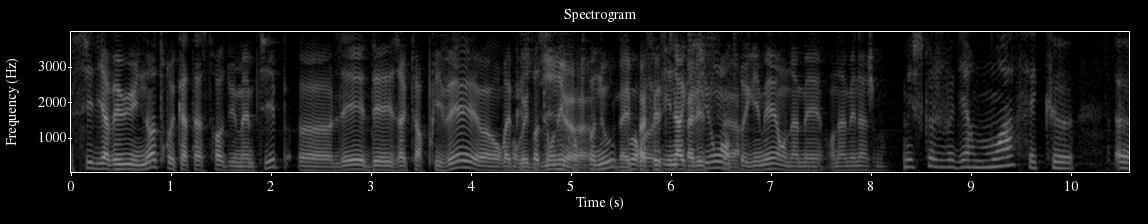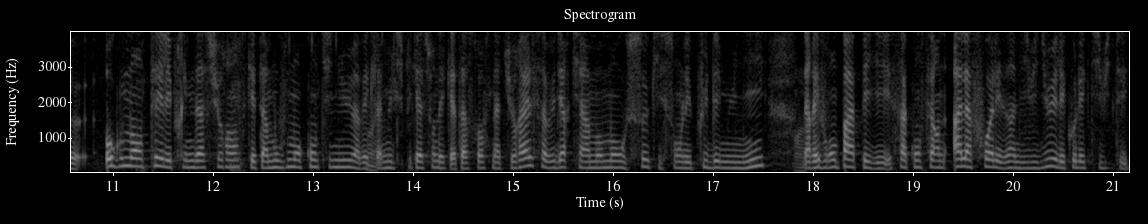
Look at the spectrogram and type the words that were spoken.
s'il y avait eu une autre catastrophe du même type, euh, les, des acteurs privés euh, auraient pu se retourner dit, euh, contre nous pour inaction, faire. entre guillemets, en, amé- en aménagement. Mais ce que je veux dire, moi, c'est que euh, augmenter les primes d'assurance, qui est un mouvement continu avec la multiplication des catastrophes naturelles, ça veut dire qu'il y a un moment où ceux qui sont les plus démunis n'arriveront pas à payer. Et ça concerne à la fois les individus et les collectivités.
